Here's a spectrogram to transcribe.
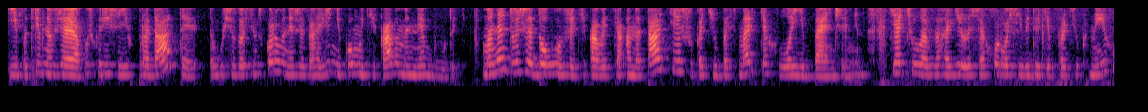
і потрібно вже поскоріше їх продати, тому що зовсім скоро вони вже взагалі нікому цікавими не будуть. Мене дуже довго вже цікавить ця анотація шукачів безсмертя Хлої Бенджамін. Я чула взагалі лише хороші відгуки про цю книгу.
